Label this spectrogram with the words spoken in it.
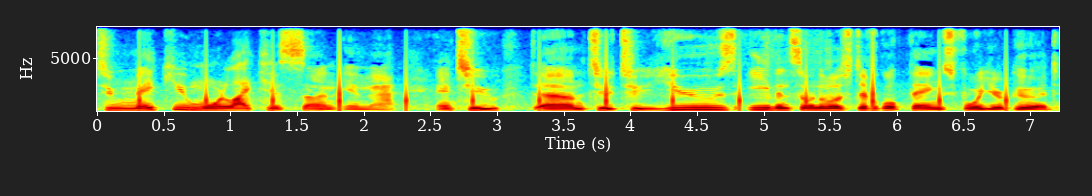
to make you more like his son in that and to, um, to, to use even some of the most difficult things for your good.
